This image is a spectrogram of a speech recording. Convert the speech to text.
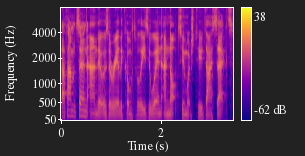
Southampton, and it was a really comfortable, easy win, and not too much to dissect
